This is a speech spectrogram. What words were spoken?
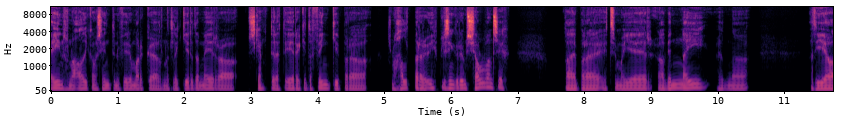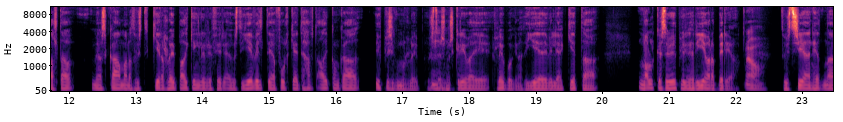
ein svona aðgangshindun fyrir marga svona, til að gera þetta meira skemmtilegt er að geta fengið bara svona haldbærar upplýsingar um sjálfan sig. Það er bara eitt sem að ég er að vinna í hérna, að því ég hef alltaf meðast gaman að þú veist, gera hlaup aðgengleri fyrir, að, þú veist, ég vildi að fólk geti haft aðgang að upplýsingum um hlaup, þú veist, Mm. þess vegna skrifaði hlaupbókina, því ég vilja geta nálgast þér upplýsingar þegar ég var að byrja. Já, þú veist, síðan hérna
